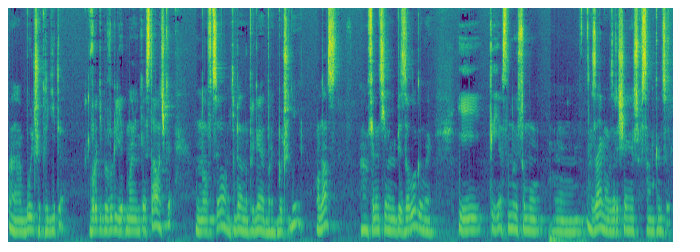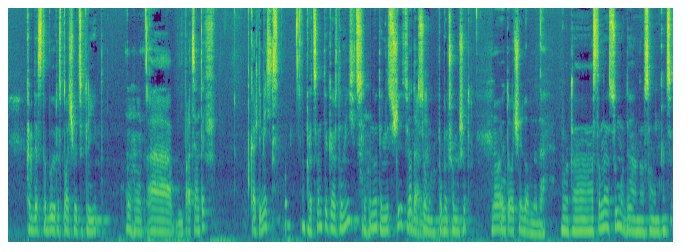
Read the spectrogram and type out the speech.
э, больше кредита. Вроде бы выглядит маленькая ставочка, но в целом тебя напрягает брать больше денег. У нас э, финансирование беззалоговое, и ты основную сумму э, займа возвращаешь в самом конце, когда с тобой расплачивается клиент. Угу. А проценты каждый месяц? Проценты каждый месяц, угу. ну это несущественная ну, да, сумма, да. по большому счету. Ну, вот. это очень удобно, да. Вот, а основная сумма, да, она в самом конце.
